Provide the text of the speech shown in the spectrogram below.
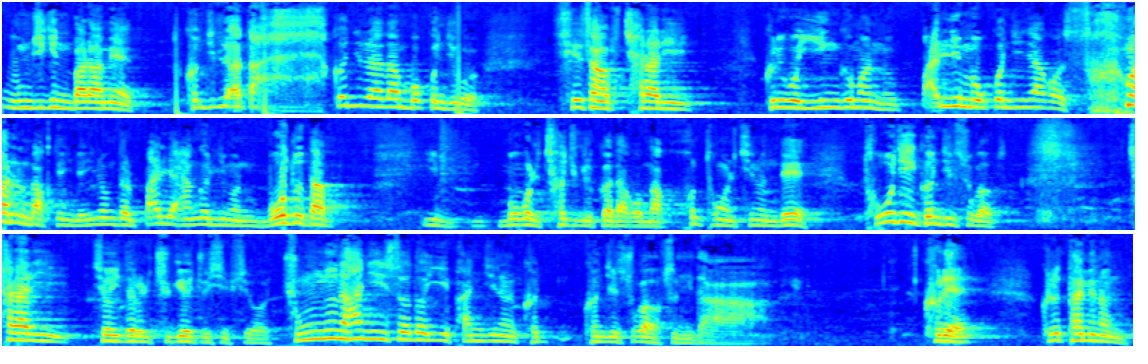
움직인 바람에 건질려다 건질려다 못 건지고 세상 없이 차라리 그리고 임금은 빨리 못 건지냐고 성화를 막 댕겨 이놈들 빨리 안 건지면 모두 다 이 목을 쳐 죽일 거다고 막 혼통을 치는데 도저히 건질 수가 없어. 차라리 저희들을 죽여 주십시오. 죽는 한이 있어도 이 반지는 건질 수가 없습니다. 그래. 그렇다면은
